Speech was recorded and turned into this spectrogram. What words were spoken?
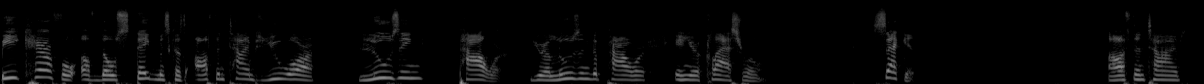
Be careful of those statements because oftentimes you are losing power. You're losing the power in your classroom. Second, oftentimes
